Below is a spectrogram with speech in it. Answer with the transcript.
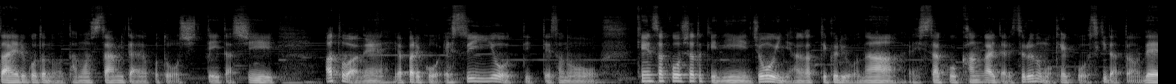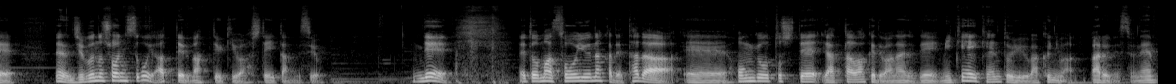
伝えることの楽しさみたいなことを知っていたしあとはねやっぱりこう SEO って言ってその検索をした時に上位に上がってくるような施策を考えたりするのも結構好きだったので自分の性にすごい合ってるなっていう気はしていたんですよ。でえっとまあ、そういう中でただ、えー、本業としてやったわけではないので未経験という枠にはあるんですよね。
